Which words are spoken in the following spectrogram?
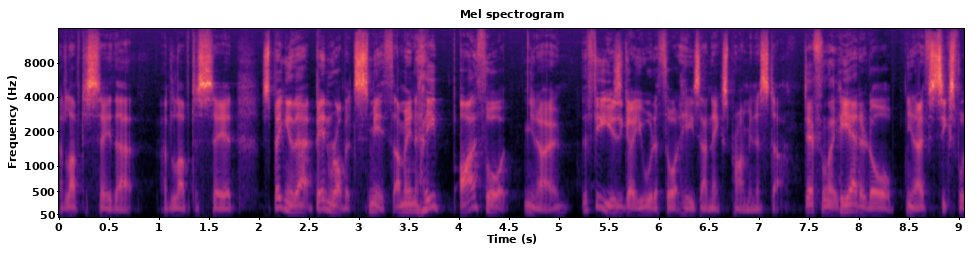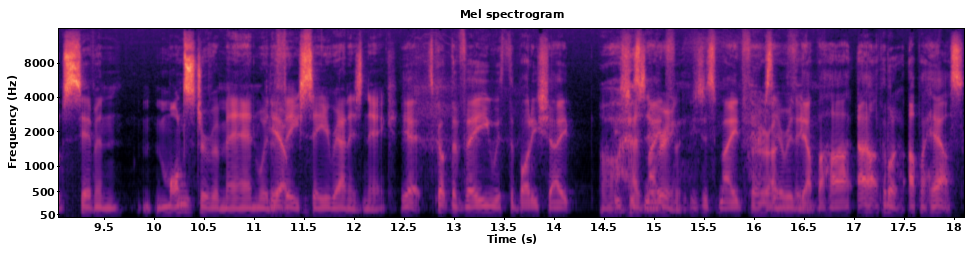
I'd love to see that. I'd love to see it. Speaking of that, Ben Roberts-Smith. I mean, he. I thought, you know, a few years ago, you would have thought he's our next prime minister. Definitely. He had it all. You know, six foot seven, monster of a man with Yep. a VC around his neck. Yeah, it's got the V with the body shape. Oh, he's just made for, he's just made for, uh, everything. the upper, ha- uh, upper upper house.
